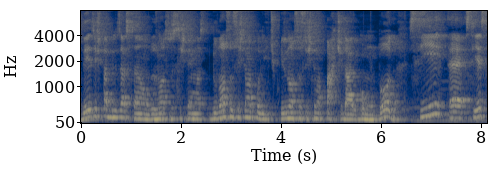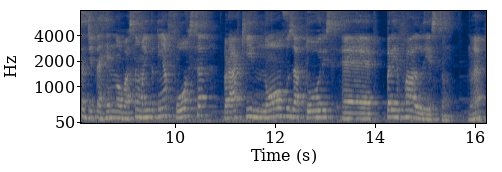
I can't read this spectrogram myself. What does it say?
desestabilização dos nossos sistemas, do nosso sistema político e do nosso sistema partidário como um todo, se, é, se essa dita renovação ainda tem a força para que novos atores é, prevaleçam. Não é?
